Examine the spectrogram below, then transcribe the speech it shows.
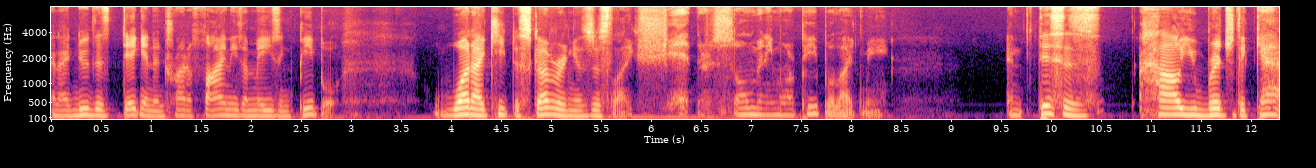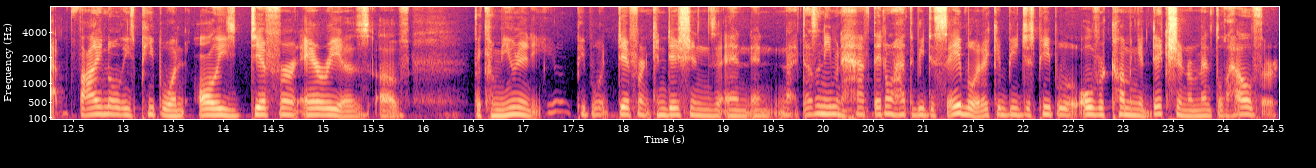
and I do this digging and try to find these amazing people, what I keep discovering is just like shit, there's so many more people like me. And this is how you bridge the gap. Find all these people in all these different areas of the community, people with different conditions, and and it doesn't even have they don't have to be disabled. It could be just people overcoming addiction or mental health, or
